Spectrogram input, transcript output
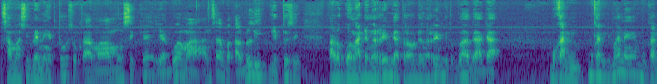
sama si band itu suka sama musiknya ya gua sama Ansa bakal beli gitu sih. Kalau gua nggak dengerin nggak terlalu dengerin gitu gua agak-agak bukan bukan gimana ya bukan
